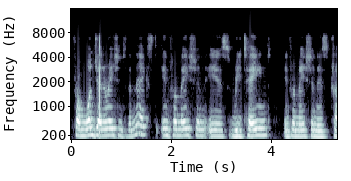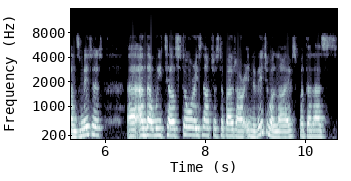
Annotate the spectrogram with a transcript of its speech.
from one generation to the next, information is retained, information is transmitted, uh, and that we tell stories not just about our individual lives, but that as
